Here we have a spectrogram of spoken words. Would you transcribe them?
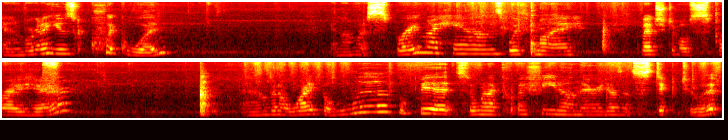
And we're going to use Quikwood. And I'm going to spray my hands with my vegetable spray here. And I'm going to wipe a little bit so when I put my feet on there, it doesn't stick to it.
